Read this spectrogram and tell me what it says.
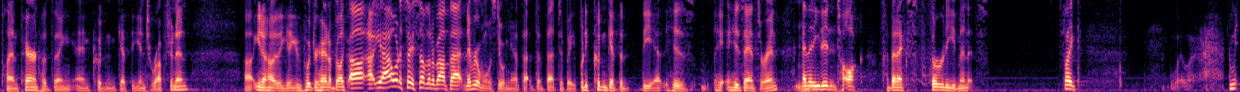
Planned Parenthood thing and couldn't get the interruption in. Uh, you know how you you put your hand up, you're like, uh, uh, yeah, I want to say something about that, and everyone was doing it that, that, that debate, but he couldn't get the, the uh, his his answer in, and then he didn't talk for the next 30 minutes. It's like, I mean,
